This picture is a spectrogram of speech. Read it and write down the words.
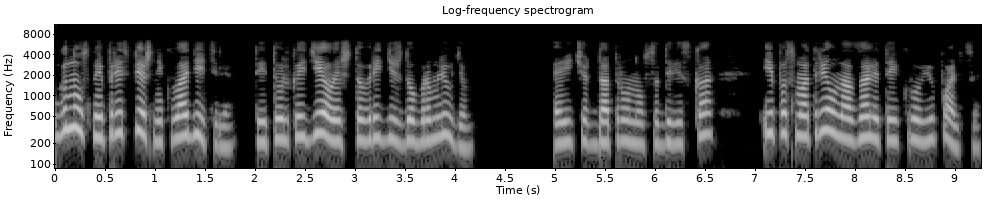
Гнусный приспешник владетеля! Ты только и делаешь, что вредишь добрым людям!» Ричард дотронулся до виска и посмотрел на залитые кровью пальцы.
